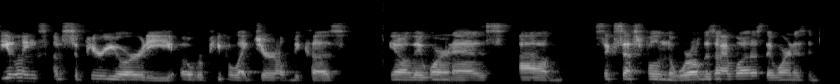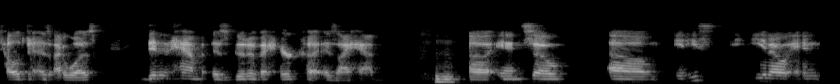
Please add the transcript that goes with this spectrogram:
feelings of superiority over people like Gerald because, you know, they weren't as um, successful in the world as I was, they weren't as intelligent as I was, didn't have as good of a haircut as I had. Mm-hmm. Uh, and so um, and he's, you know, and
